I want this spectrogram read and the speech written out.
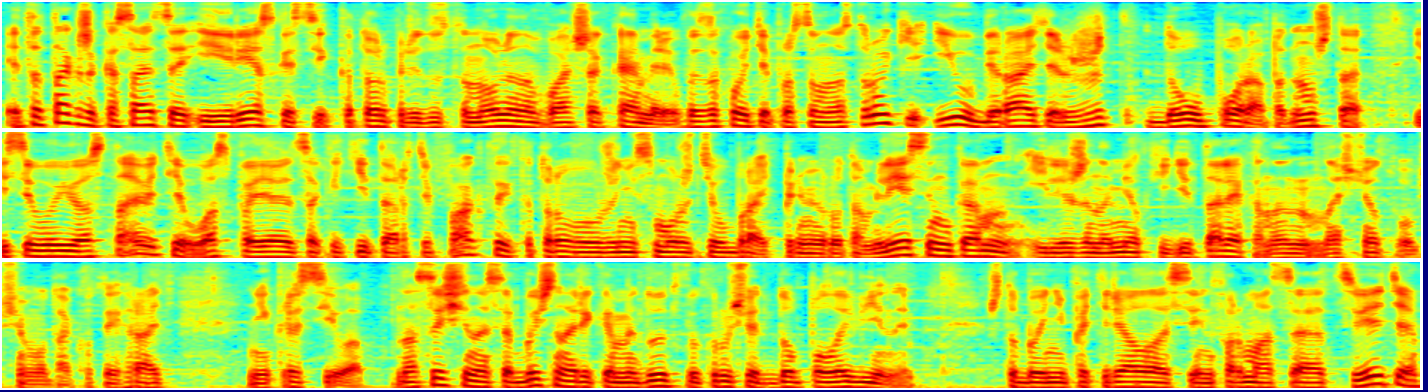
Это также касается и резкости, которая предустановлена в вашей камере. Вы заходите просто в настройки и убираете до упора, потому что если вы ее оставите, у вас появятся какие-то артефакты, которые вы уже не сможете убрать. К примеру, там лесенка или же на мелких деталях она начнет, в общем, вот так вот играть некрасиво. Насыщенность обычно рекомендуют выкручивать до половины, чтобы не потерялась информация о цвете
